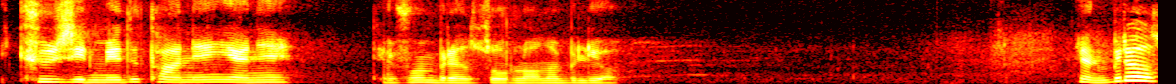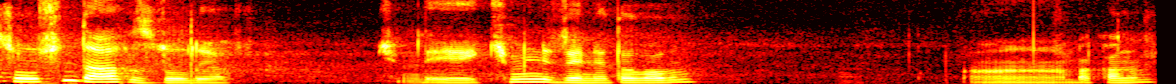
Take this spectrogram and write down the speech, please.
227 tane yani telefon biraz zorlanabiliyor. Yani biraz olsun daha hızlı oluyor. Şimdi kimin üzerine dalalım? Aa, bakalım.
